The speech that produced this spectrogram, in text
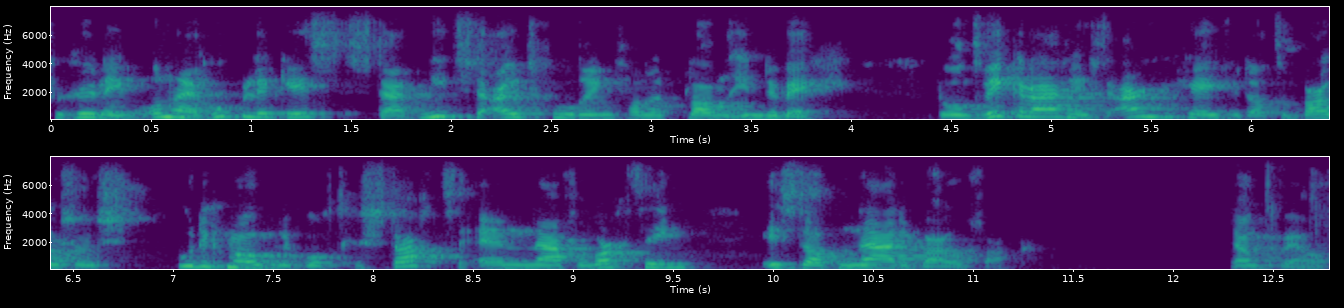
vergunning onherroepelijk is, staat niets de uitvoering van het plan in de weg. De ontwikkelaar heeft aangegeven dat de bouw zo spoedig mogelijk wordt gestart en naar verwachting is dat na de bouwvak. Dank u wel.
